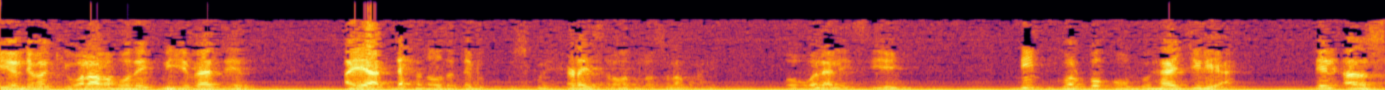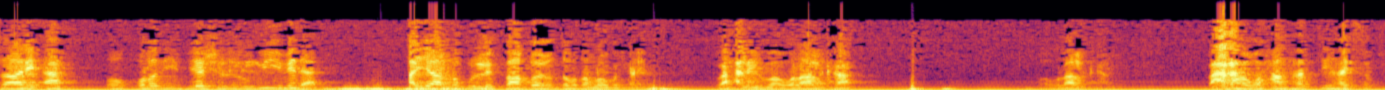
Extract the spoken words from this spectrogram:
iyo nimankii walaalahooday u yimaadeen ayaa dhexdooda nebigu isku xidhay salawatullhi wasalaamu caleyh oo walaalaysiiyey nin walba oo muhaajiri ah nin ansaari ah oo qoladii meesha loogu yimid ah ayaa lagu lifaaqay oo dabada loogu xidhay waxaa la yidhi waa walaalkaa waa walaalkaa macnaha waxaad hanti haysato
